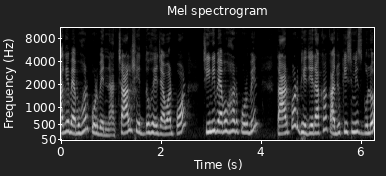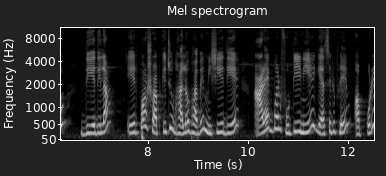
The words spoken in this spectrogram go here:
আগে ব্যবহার করবেন না। চাল সেদ্ধ হয়ে যাওয়ার পর চিনি ব্যবহার করবেন। তারপর ভেজে রাখা কাজু কিশমিশগুলো দিয়ে দিলাম। এরপর সব কিছু ভালোভাবে মিশিয়ে দিয়ে আর একবার ফুটিয়ে নিয়ে গ্যাসের ফ্লেম অফ করে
